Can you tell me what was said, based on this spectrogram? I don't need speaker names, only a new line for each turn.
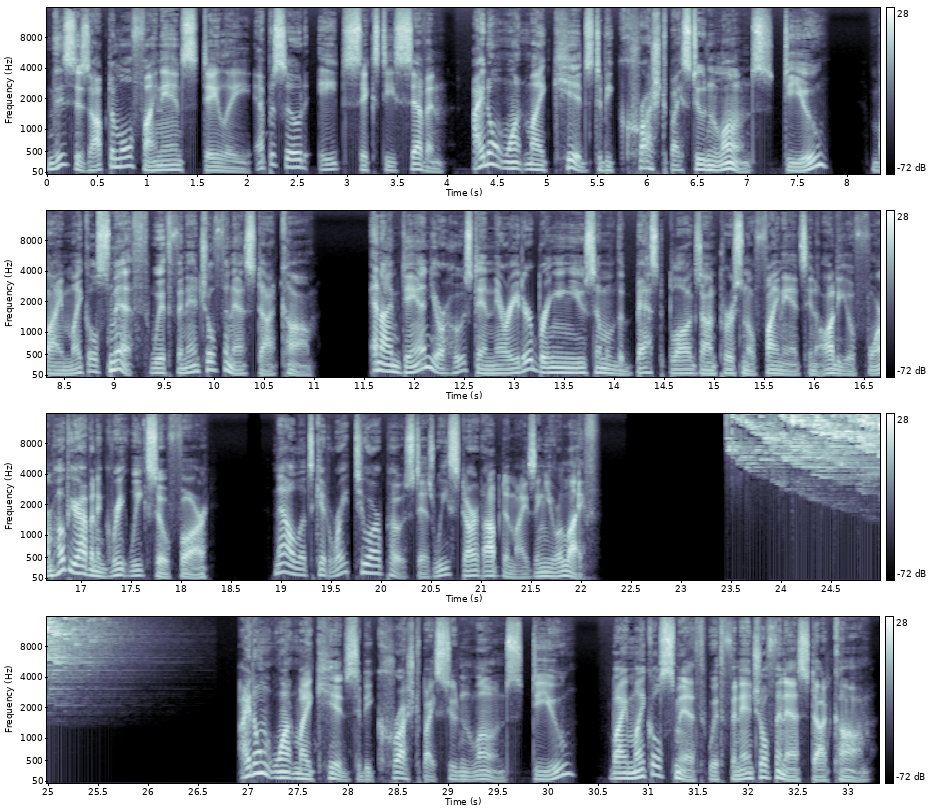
This is Optimal Finance Daily, episode 867. I don't want my kids to be crushed by student loans. Do you? By Michael Smith with FinancialFinesse.com. And I'm Dan, your host and narrator, bringing you some of the best blogs on personal finance in audio form. Hope you're having a great week so far. Now let's get right to our post as we start optimizing your life. I don't want my kids to be crushed by student loans. Do you? By Michael Smith with FinancialFinesse.com.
